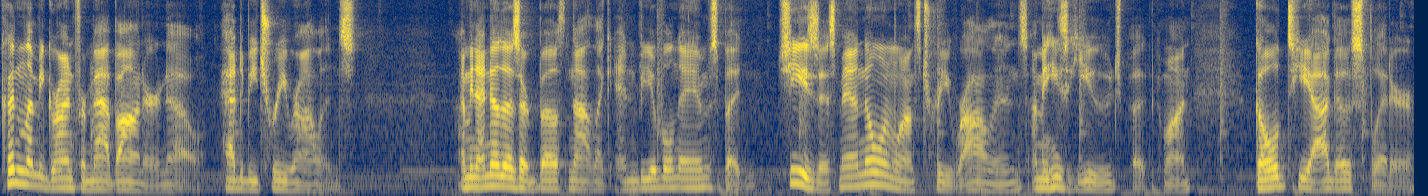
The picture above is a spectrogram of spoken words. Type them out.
couldn't let me grind for Matt Bonner. No. Had to be Tree Rollins. I mean, I know those are both not like enviable names, but Jesus, man, no one wants Tree Rollins. I mean, he's huge, but come on. Gold Tiago Splitter.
